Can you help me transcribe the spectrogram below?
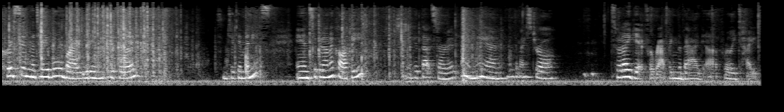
christen the table by eating Chick-fil-A, some chicken minis, and sip it on a coffee. Let me get that started. Oh man, look at my straw. That's what I get for wrapping the bag up really tight,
